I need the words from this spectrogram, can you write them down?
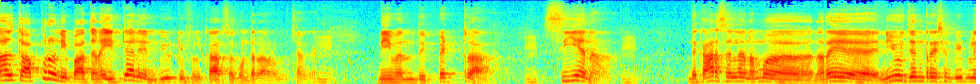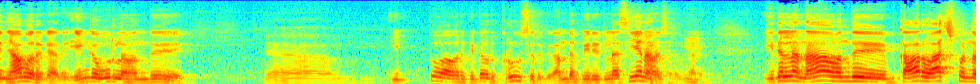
அதுக்கு அப்புறம் நீ பார்த்தேன்னா இட்டாலியன் பியூட்டிஃபுல் கார்ஸை கொண்டு வர ஆரம்பிச்சாங்க. நீ வந்து பெட்ரா சியனா இந்த கார்ஸ் எல்லாம் நம்ம நிறைய நியூ ஜென்ரேஷன் பீப்புளுக்கு ஞாபகம் இருக்காது. எங்கள் ஊரில் வந்து இப்போ அவர்கிட்ட ஒரு க்ரூஸ் இருக்குது. அந்த பீரியடில் சியனா வச்சுருந்தாரு. இதெல்லாம் நான் வந்து கார் வாட்ச் பண்ண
